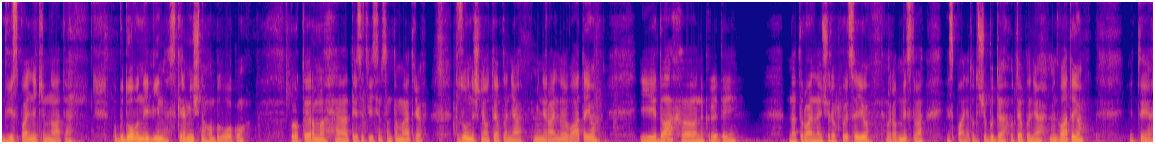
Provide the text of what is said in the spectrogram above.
дві спальні кімнати. Побудований він з керамічного блоку протерм е, 38 см, зовнішнє утеплення мінеральною ватою і дах е, накритий натуральною черепицею виробництва Іспанії. Тут ще буде утеплення мінватою. Іти.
